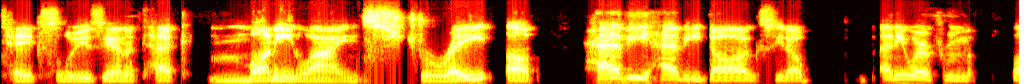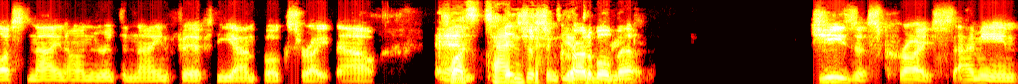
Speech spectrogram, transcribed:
takes Louisiana Tech money line straight up. Heavy, heavy dogs, you know, anywhere from plus 900 to 950 on books right now. And plus 10. It's just incredible. Jesus Christ. I mean,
